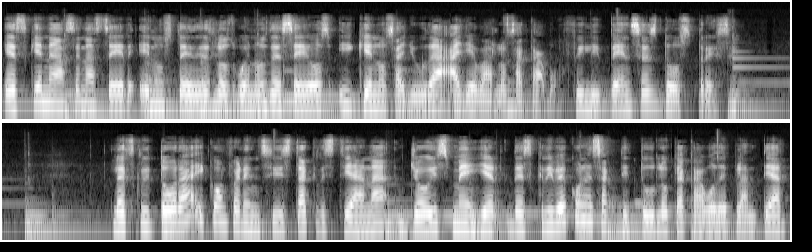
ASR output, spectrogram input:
es quien hace nacer en ustedes los buenos deseos y quien los ayuda a llevarlos a cabo. Filipenses 2.13. La escritora y conferencista cristiana Joyce Meyer describe con exactitud lo que acabo de plantear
